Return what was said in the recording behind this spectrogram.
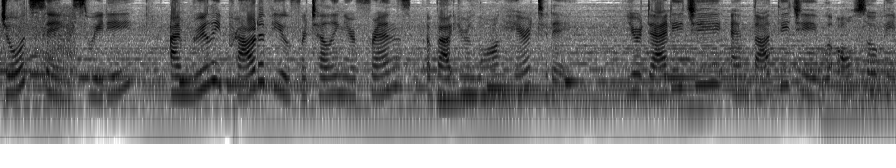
Jot Singh, sweetie, I'm really proud of you for telling your friends about your long hair today. Your daddy ji and dadi ji will also be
